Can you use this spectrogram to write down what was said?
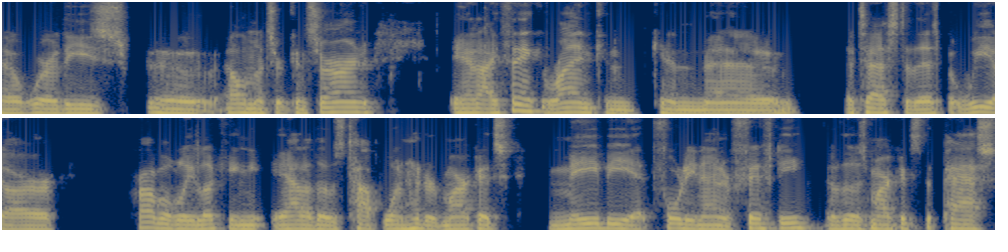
uh, where these elements are concerned. And i think ryan can can attest to this but we are probably looking out of those top 100 markets, maybe at 49 or 50 of those markets that pass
